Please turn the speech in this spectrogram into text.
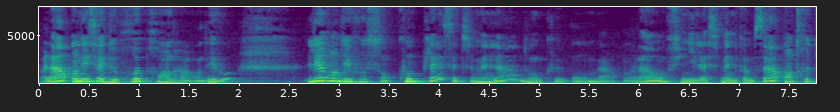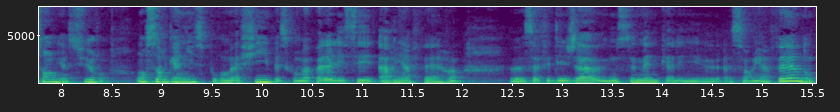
voilà. On essaie de reprendre un rendez-vous Les rendez-vous sont complets cette semaine-là, donc bon, ben voilà, on finit la semaine comme ça. Entre-temps, bien sûr, on s'organise pour ma fille parce qu'on va pas la laisser à rien faire. ça fait déjà une semaine qu'elle est sans rien faire, donc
